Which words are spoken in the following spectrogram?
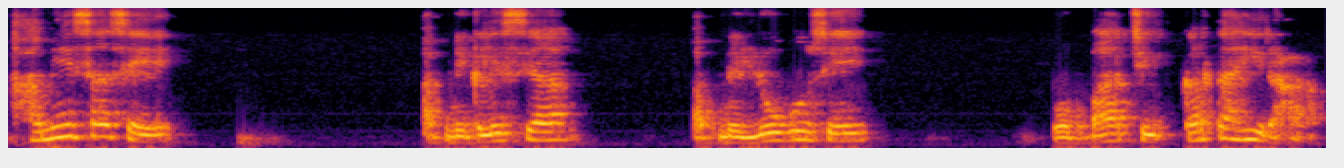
हमेशा से अपनी कलिसिया, अपने लोगों से वो बातचीत करता ही रहा।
